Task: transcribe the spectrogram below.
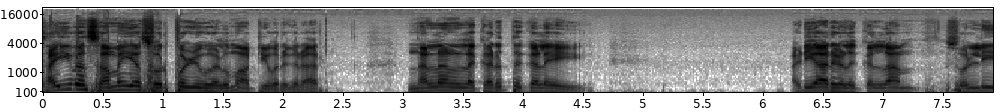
சைவ சமய சொற்பொழிவுகளும் ஆற்றி வருகிறார். நல்ல நல்ல கருத்துக்களை அடியார்களுக்கெல்லாம் சொல்லி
